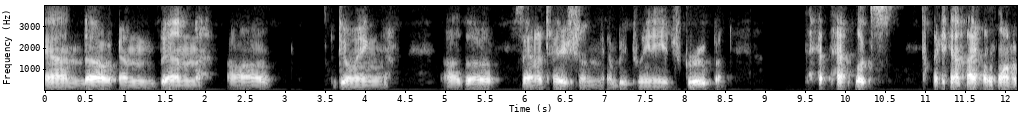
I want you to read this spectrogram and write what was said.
and uh, and then uh, doing uh, the sanitation in between each group and that, that looks again i don't want to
